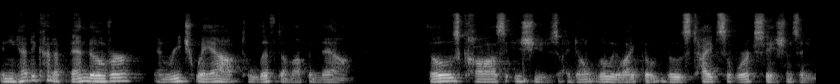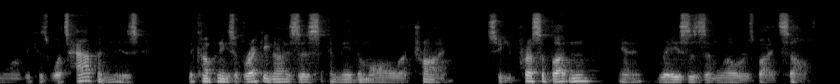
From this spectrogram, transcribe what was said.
And you had to kind of bend over and reach way out to lift them up and down those cause issues. I don't really like the, those types of workstations anymore because what's happened is the companies have recognized this and made them all electronic. So you press a button and it raises and lowers by itself.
